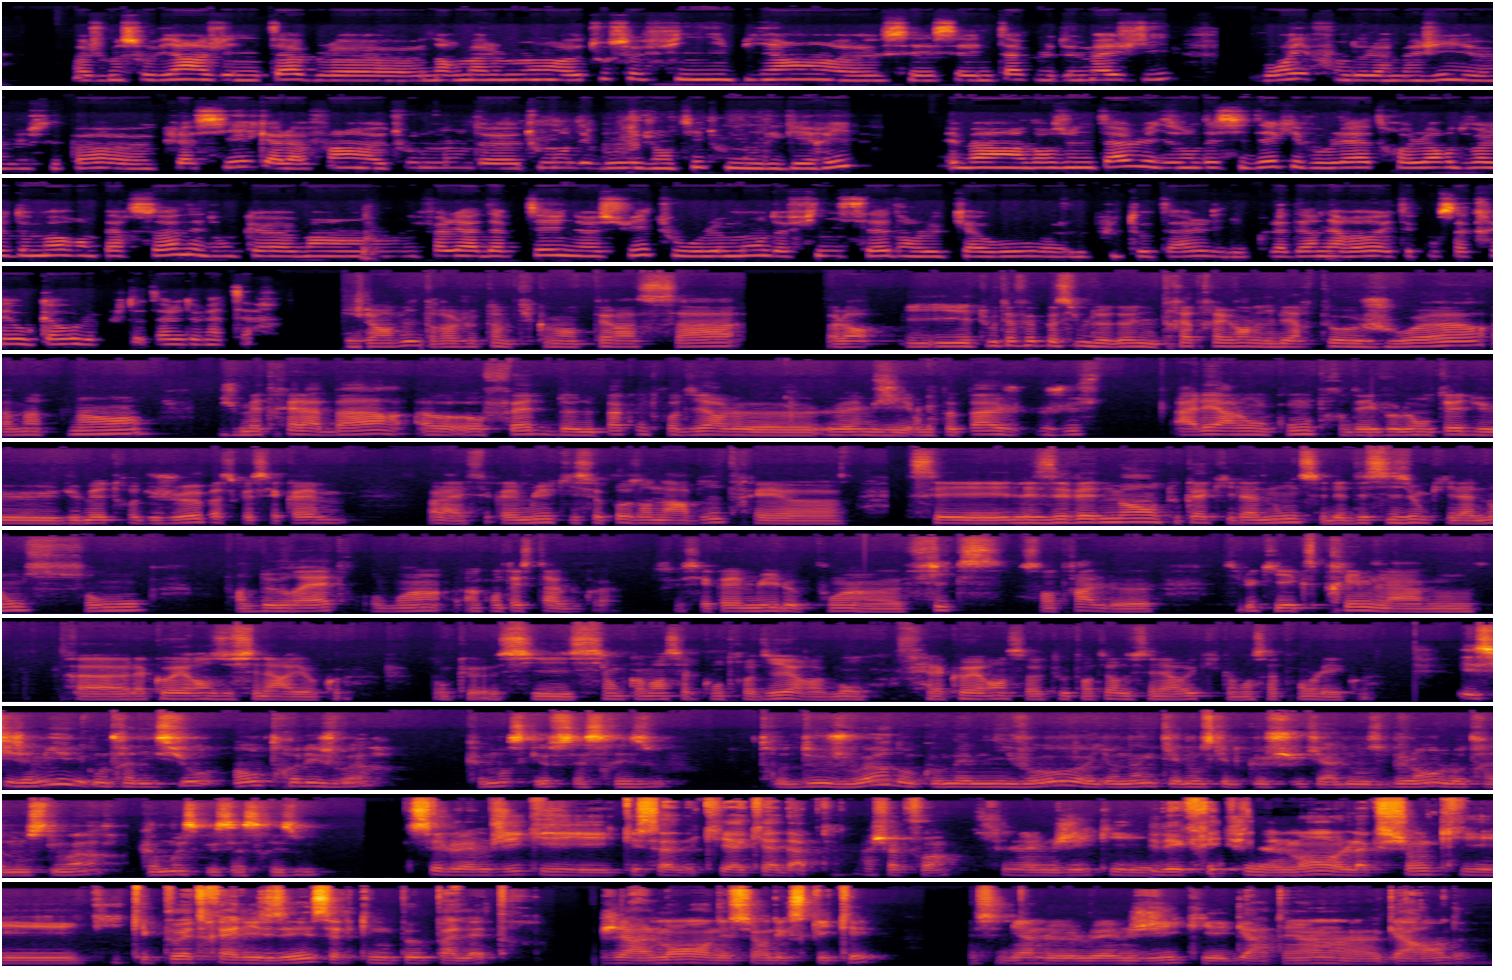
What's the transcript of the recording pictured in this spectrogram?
Je me souviens, j'ai une table, normalement, tout se finit bien, c'est une table de magie. Bon, ils font de la magie, je sais pas, classique. À la fin, tout le monde, tout le monde est beau et gentil, tout le monde est guéri. Et ben, dans une table, ils ont décidé qu'ils voulaient être Lord Voldemort en personne, et donc, euh, ben, il fallait adapter une suite où le monde finissait dans le chaos euh, le plus total, et donc la dernière heure était consacrée au chaos le plus total de la Terre. J'ai envie de rajouter un petit commentaire à ça. Alors, il est tout à fait possible de donner une très très grande liberté aux joueurs. Maintenant, je mettrai la barre au, fait de ne pas contredire le, MJ. On ne peut pas juste aller à l'encontre des volontés du maître du jeu parce que c'est quand même voilà, c'est quand même lui qui se pose en arbitre et euh, c'est les événements en tout cas qu'il annonce et les décisions qu'il annonce sont, enfin, devraient être au moins incontestables quoi. Parce que c'est quand même lui le point euh, fixe, central, euh, c'est lui qui exprime la, cohérence du scénario quoi. Donc si, si on commence à le contredire, bon, c'est la cohérence tout entière du scénario qui commence à trembler quoi. Et si jamais il y a une contradiction entre les joueurs, comment est-ce que ça se résout? Entre deux joueurs, donc au même niveau, il y en a un qui annonce quelque chose, qui annonce blanc, l'autre annonce noir. Comment est-ce que ça se résout? C'est le MJ qui, qui, qui, qui, adapte à chaque fois. C'est le MJ qui décrit finalement l'action qui, qui, peut être réalisée, celle qui ne peut pas l'être, généralement en essayant d'expliquer. Et c'est bien le, le, MJ qui est gardien, euh, garant de,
